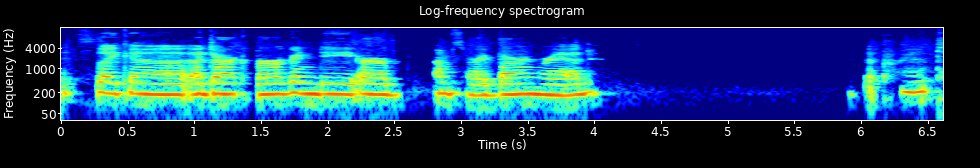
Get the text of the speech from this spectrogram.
It's like a, a dark burgundy, or I'm sorry, barn red. The print.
